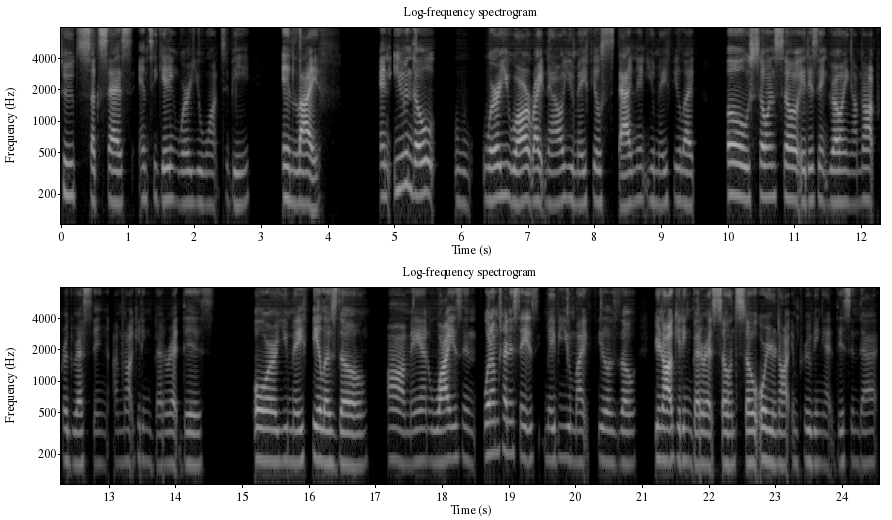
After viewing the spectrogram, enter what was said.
to success and to getting where you want to be in life. And even though where you are right now, you may feel stagnant, you may feel like, oh, so and so, it isn't growing, I'm not progressing, I'm not getting better at this. Or you may feel as though, oh man, why isn't what I'm trying to say is maybe you might feel as though you're not getting better at so and so, or you're not improving at this and that.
